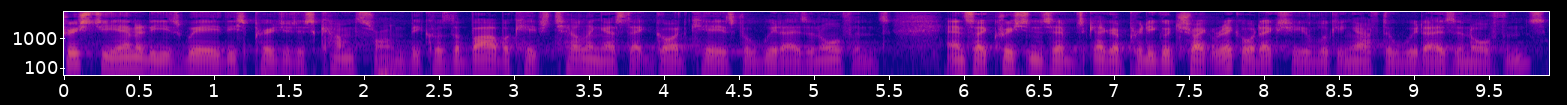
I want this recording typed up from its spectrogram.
Christianity is where this prejudice comes from because the Bible keeps telling us that God cares for widows and orphans. And so Christians have got a pretty good track record actually of looking after widows and orphans.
